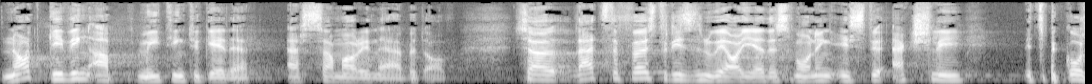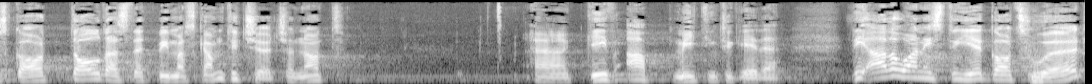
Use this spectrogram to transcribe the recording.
not giving up meeting together as some are in the habit of. So that's the first reason we are here this morning is to actually, it's because God told us that we must come to church and not uh, give up meeting together. The other one is to hear God's word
